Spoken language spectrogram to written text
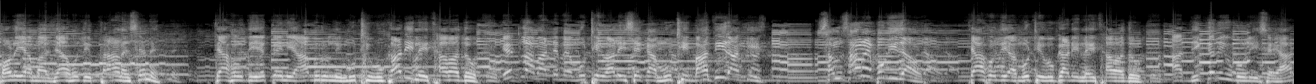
ખોળિયામાં જ્યાં સુધી પ્રાણ છે ને, ત્યાં સુધી એકની આબરૂની મુઠ્ઠી ઉઘાડી નહીં થવા દઉં. એટલા માટે મેં મુઠ્ઠી વાળી છે કે આ મુઠ્ઠી બાંધી રાખીશ. સમસામે પૂગી જાઓ ત્યાં સુધી આ મુઠ્ઠી ઉઘાડી નહીં થવા દઉં. આ દીકરીઓ બોલી છે યાર.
